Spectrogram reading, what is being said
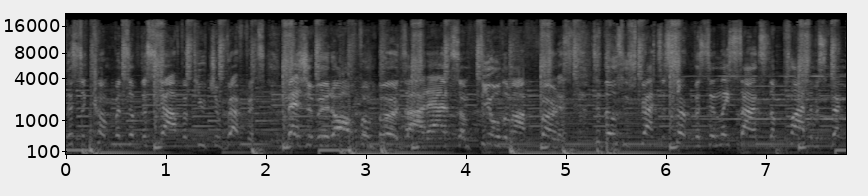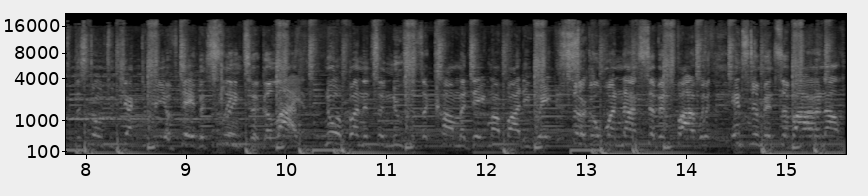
the circumference of the sky for future reference. Measure it all from bird's eye to add some fuel to my furnace. To those who scratch the surface and lay signs to apply the respect of the stone trajectory of David's sling to Goliath. No abundance of nooses accommodate my body weight. Circle 1975 with instruments of iron. I'll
